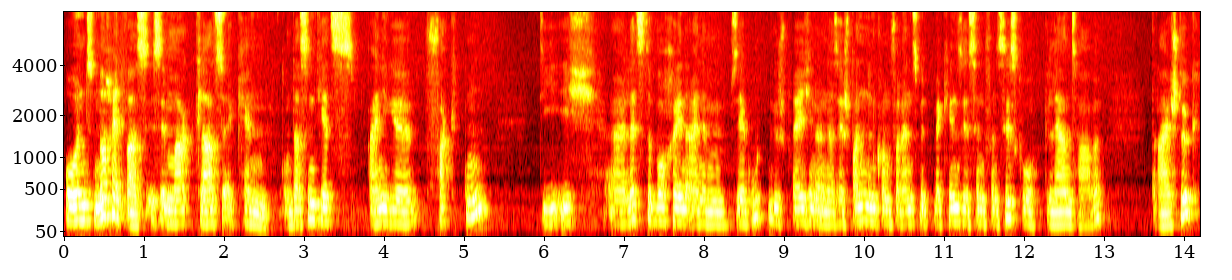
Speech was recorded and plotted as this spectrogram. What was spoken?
Und noch etwas ist im Markt klar zu erkennen. Und das sind jetzt einige Fakten, die ich letzte Woche in einem sehr guten Gespräch, in einer sehr spannenden Konferenz mit McKinsey San Francisco gelernt habe. Drei Stück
